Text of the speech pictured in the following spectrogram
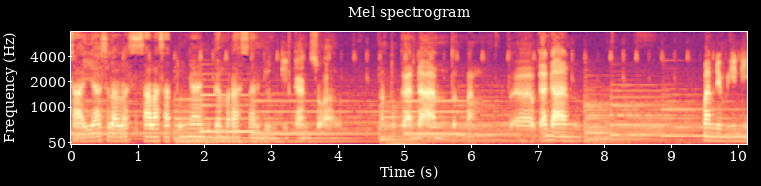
saya salah salah satunya juga merasa dirugikan soal atau keadaan tentang uh, keadaan pandemi ini.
